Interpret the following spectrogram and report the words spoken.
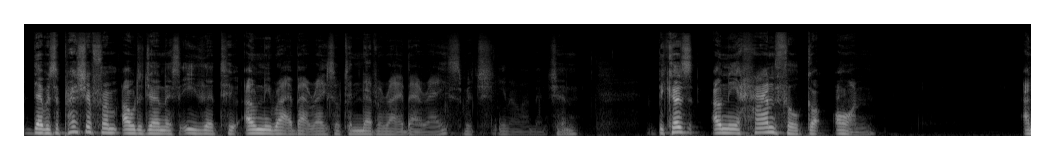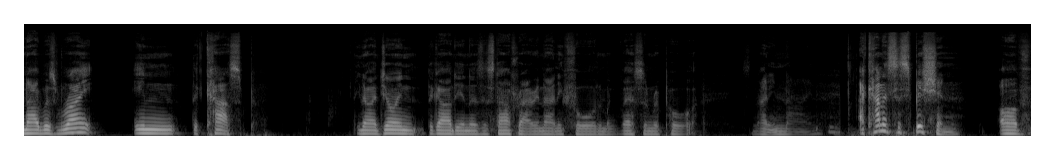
there was a pressure from older journalists either to only write about race or to never write about race, which you know I mentioned, because only a handful got on, and I was right in the cusp you know, I joined The Guardian as a staff writer in 94, the Macpherson Report, it's 99. A kind of suspicion of,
